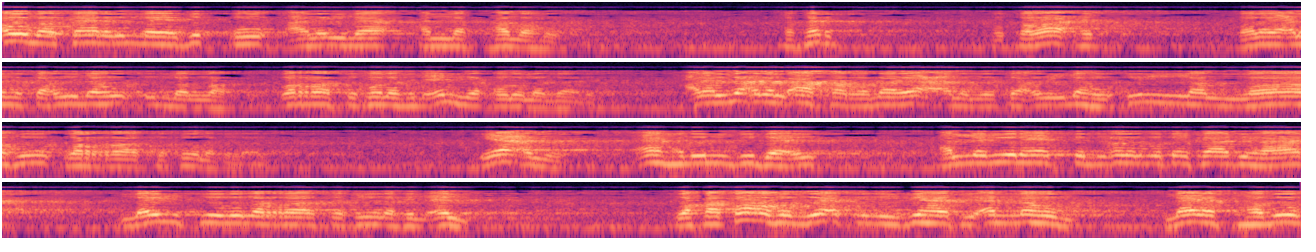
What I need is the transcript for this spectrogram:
أو ما كان مما يدق علينا أن نفهمه. ففرد وكواحد ولا يعلم تأويله إلا الله والراسخون في العلم يقولون ذلك. على المعنى الآخر وما يعلم تأويله إلا الله والراسخون في العلم. يعني أهل البدع الذين يتبعون المتشابهات ليسوا من الراسخين في العلم. وخطأهم يأتي من جهة أنهم لا يفهمون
